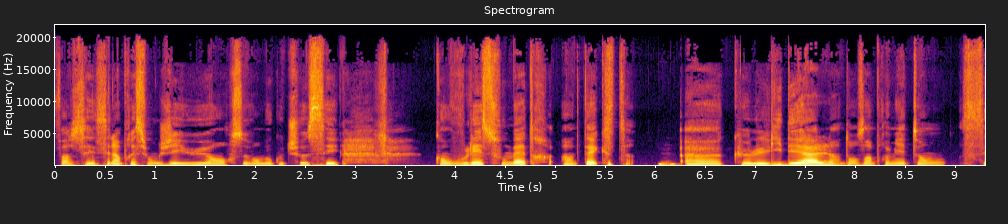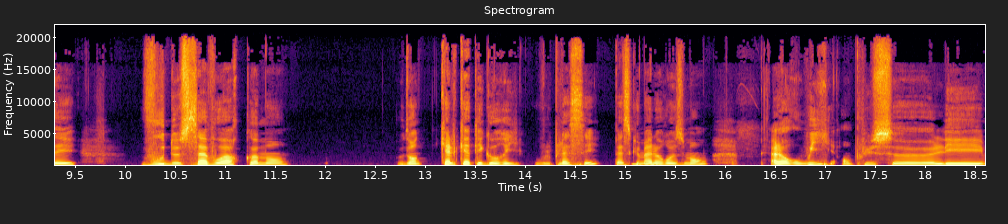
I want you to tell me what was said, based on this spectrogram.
Enfin, c'est c'est l'impression que j'ai eue en recevant beaucoup de choses. C'est quand vous voulez soumettre un texte, Mm. euh, que l'idéal, dans un premier temps, c'est vous de savoir comment, dans quelle catégorie vous le placez, parce que Mhm. malheureusement, alors oui, en plus, euh, les...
